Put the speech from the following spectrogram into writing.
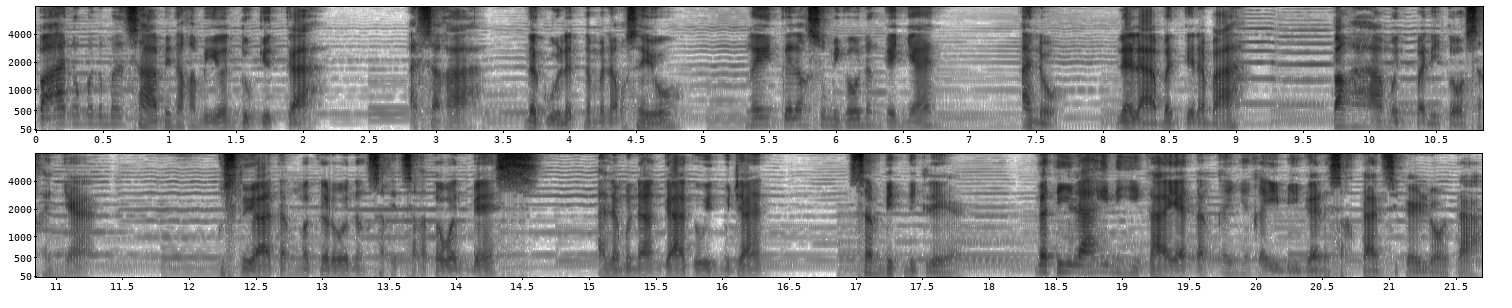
Paano mo naman sabi na kami yon dugyot ka? At saka, nagulat naman ako sa'yo. Ngayon ka lang sumigaw ng ganyan. Ano, lalaban ka na ba? Panghahamon pa nito sa kanya. Gusto yatang magkaroon ng sakit sa katawan, Bes. Alam mo na ang gagawin mo dyan. Sambit ni Claire. Natila hinihikayat ang kanyang kaibigan na saktan si Carlota.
